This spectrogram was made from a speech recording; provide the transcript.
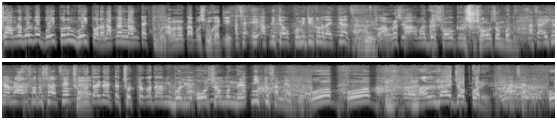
তো আমরা বলব বই পড়ুন বই পড়ান। আপনার নামটা একটু বলুন। আমার নাম তাপস মুখার্জি। আচ্ছা এই আপনি কেউ- কমিটির কোনো দায়িত্বে আছেন? আমরা আমাদের সহ সহ সম্পাদক আচ্ছা এখানে আমরা আরও সদস্য আছে? শুধু তাই না একটা ছোট্ট কথা আমি বলি ওর সম্বন্ধে আপনি একটু সামনে আসবেন। ও ও মালদায় জব করে। আচ্ছা। ও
